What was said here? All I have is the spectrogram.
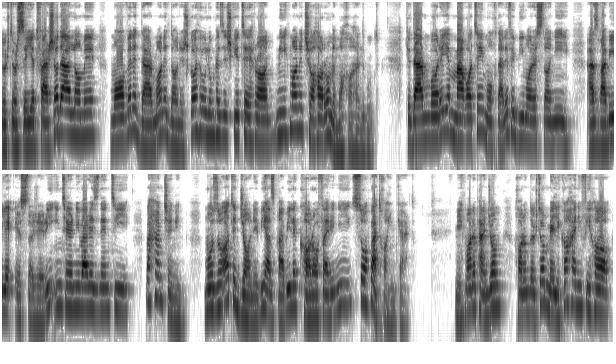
دکتر سید فرشاد علامه معاون درمان دانشگاه علوم پزشکی تهران میهمان چهارم ما خواهند بود که درباره مقاطع مختلف بیمارستانی از قبیل استاژری، اینترنی و رزیدنتی و همچنین موضوعات جانبی از قبیل کارآفرینی صحبت خواهیم کرد. میهمان پنجم خانم دکتر ملیکا حنیفی ها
